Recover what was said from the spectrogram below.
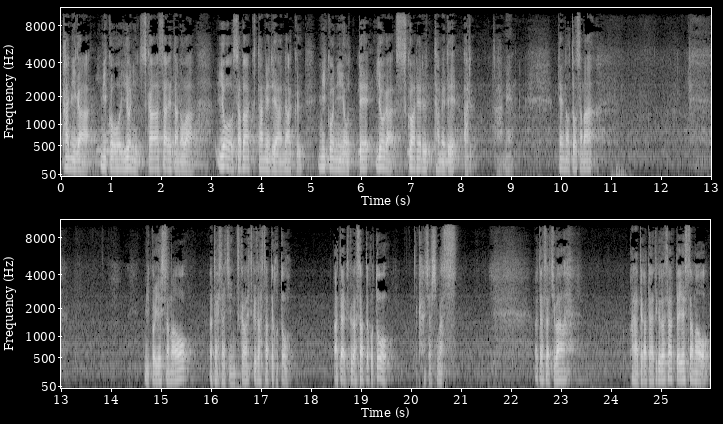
神が御子を世に使わされたのは世を裁くためではなく御子によって世が救われるためである。アメン。天皇お父様御子イエス様を私たちに使わせてくださったことを与えてくださったことを感謝します。私たちはあなたが与えてくださったイエス様を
